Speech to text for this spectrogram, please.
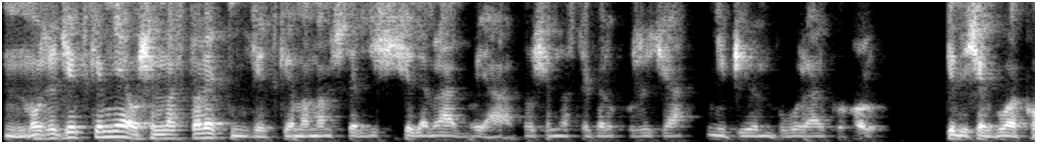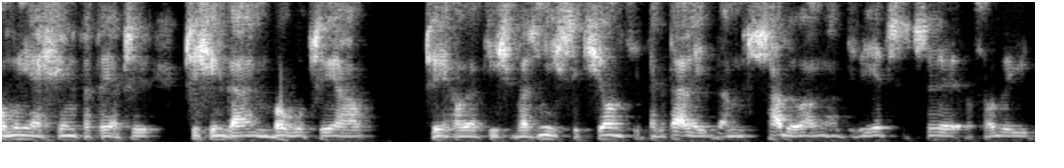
może dzieckiem nie, 18-letnim dzieckiem, a mam 47 lat, bo ja do 18 roku życia nie piłem w ogóle alkoholu. Kiedyś jak była komunia święta, to ja przy, przysięgałem Bogu, przyjechał, przyjechał jakiś ważniejszy ksiądz i tak dalej, tam msza była na dwie czy trzy osoby i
